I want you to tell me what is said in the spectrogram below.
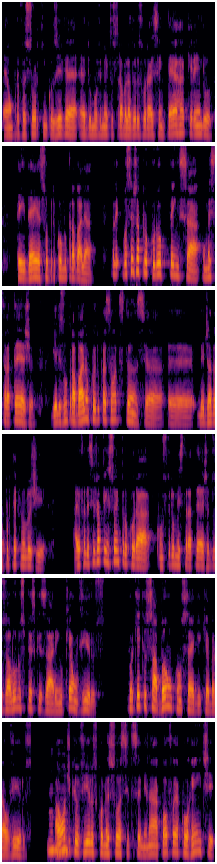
É um professor que, inclusive, é, é, do Movimento dos Trabalhadores Rurais Sem Terra, querendo ter ideias sobre como trabalhar. Falei, você já procurou pensar uma estratégia? E eles não trabalham com educação à distância, é, mediada por tecnologia. Aí eu falei, você já pensou em procurar construir uma estratégia dos alunos pesquisarem o que é um vírus? Por que, que o sabão consegue quebrar o vírus? Uhum. Aonde que o vírus começou a se disseminar? Qual foi a corrente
